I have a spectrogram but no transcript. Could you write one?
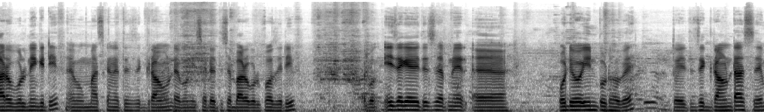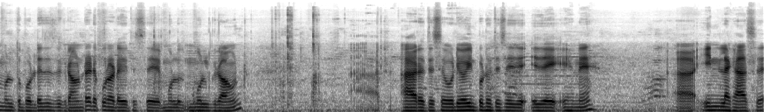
বারো ভোল্ট নেগেটিভ এবং মাঝখানে হইতেছে গ্রাউন্ড এবং এই সাইডে হইতেছে বারো ভোল্ট পজিটিভ এবং এই জায়গায় হইতেছে আপনার অডিও ইনপুট হবে। তো এতে যে গ্রাউন্ডটা আছে, মূলত ভোল্টেজের যে গ্রাউন্ডটা এটা পুরোটা হইতেছে মূল মূল গ্রাউন্ড আর আর হইতেছে অডিও ইনপুট হইতেছে এই যে এখানে ইন লেখা আছে।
